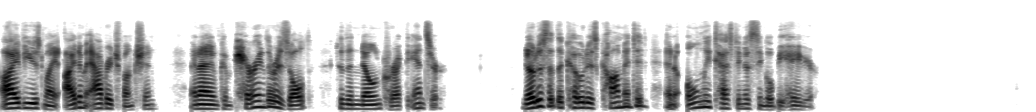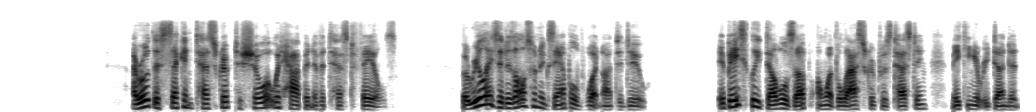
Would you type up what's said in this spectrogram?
I've used my item average function and I am comparing the result to the known correct answer. Notice that the code is commented and only testing a single behavior. I wrote the second test script to show what would happen if a test fails. But realize it is also an example of what not to do. It basically doubles up on what the last script was testing, making it redundant.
